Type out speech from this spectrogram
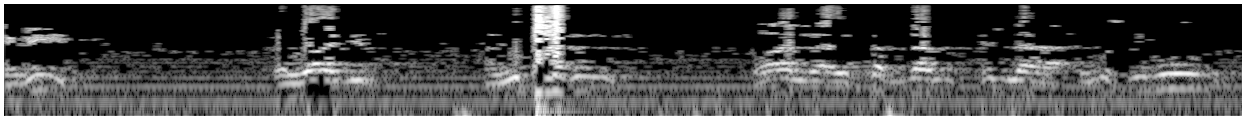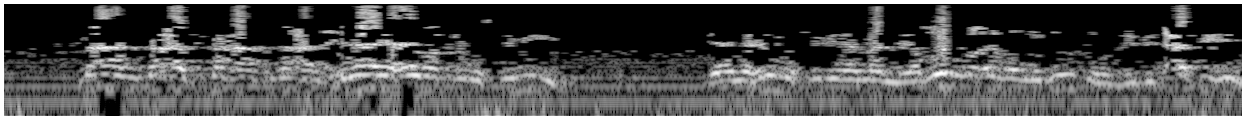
كبير. فالواجب أن يبعدوا وأن لا يستخدم إلا المسلمون مع مع مع العناية أيضا بالمسلمين. لأن في المسلمين من يضر أيضا وجودهم ببدعتهم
